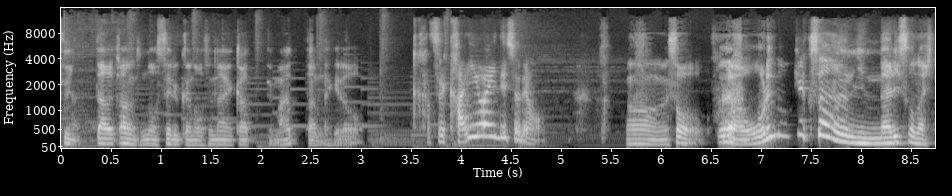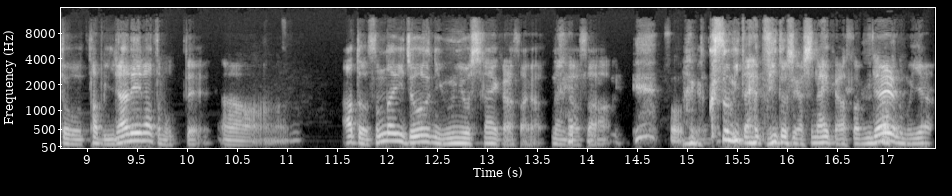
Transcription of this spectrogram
ツイッターアカウント載せるか載せないかって迷ったんだけど。かそれ、界隈でしょ、でも。うん、そう。だから俺のお客さんになりそうな人多分いらねえなと思って。うん。あとそんなに上手に運用しないからさ、なんかさ、そうなんかクソみたいなツイートしかしないからさ、見られるのも嫌だ。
